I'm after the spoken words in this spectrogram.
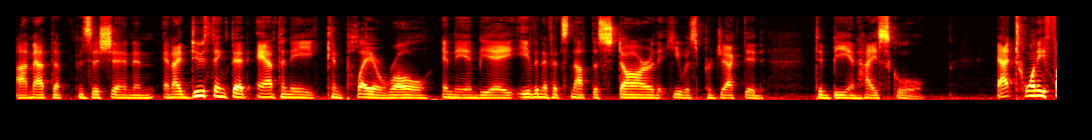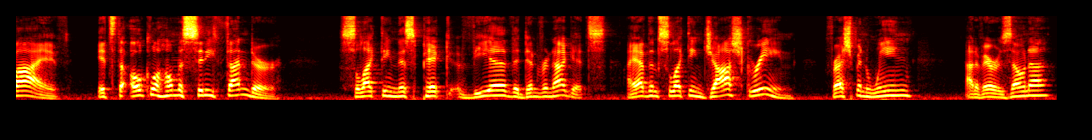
um, at the position. And, and I do think that Anthony can play a role in the NBA, even if it's not the star that he was projected to be in high school. At 25, it's the Oklahoma City Thunder selecting this pick via the Denver Nuggets. I have them selecting Josh Green, freshman wing out of Arizona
